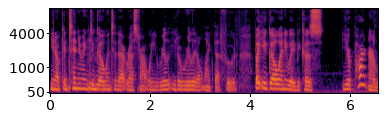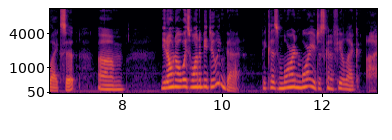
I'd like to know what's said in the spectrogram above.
You know, continuing to mm-hmm. go into that restaurant when you really you don't really don't like that food, but you go anyway because your partner likes it. Um, you don't always want to be doing that because more and more you're just going to feel like I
